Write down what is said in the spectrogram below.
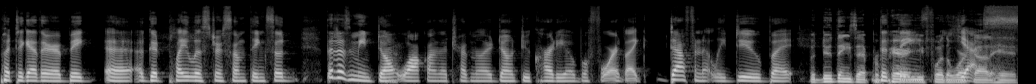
put together a big, uh, a good playlist or something. So that doesn't mean don't walk on the treadmill or don't do cardio before. Like, definitely do, but but do things that prepare things, you for the workout yes, ahead.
